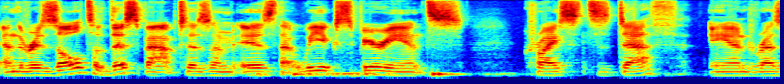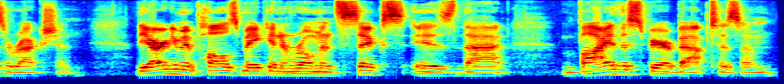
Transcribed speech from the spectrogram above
And the result of this baptism is that we experience Christ's death and resurrection. The argument Paul's making in Romans 6 is that by the Spirit baptism,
